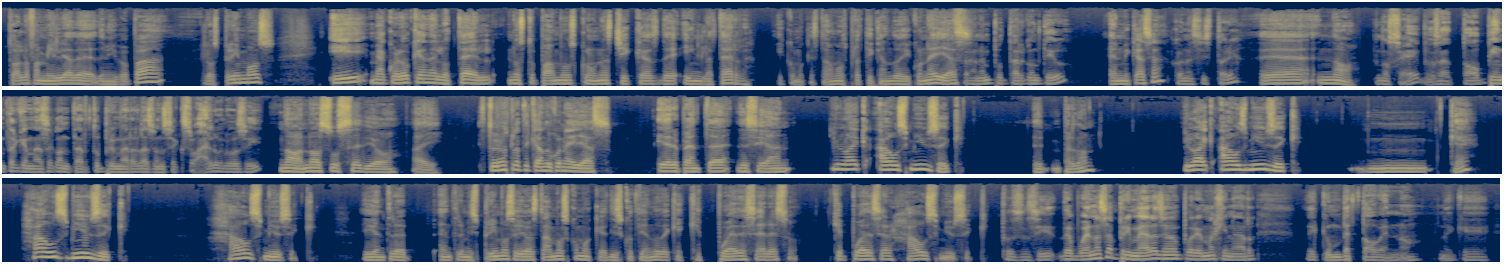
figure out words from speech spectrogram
Toda la familia de, de mi papá, los primos. Y me acuerdo que en el hotel nos topamos con unas chicas de Inglaterra. Y como que estábamos platicando ahí con ¿Se ellas. van a emputar contigo ¿En mi casa? con esa historia? Eh, no. No sé, o sea, todo pinta que me vas a contar tu primera relación sexual o algo así. No, no sucedió ahí. Estuvimos platicando con ellas y de repente decían, You like house music? Eh, Perdón. You like house music? Mm, ¿Qué? House music. House music. Y entre, entre mis primos y yo estábamos como que discutiendo de que qué puede ser eso que puede ser house music. Pues así, de buenas a primeras yo me podría imaginar de que un Beethoven, ¿no? De que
